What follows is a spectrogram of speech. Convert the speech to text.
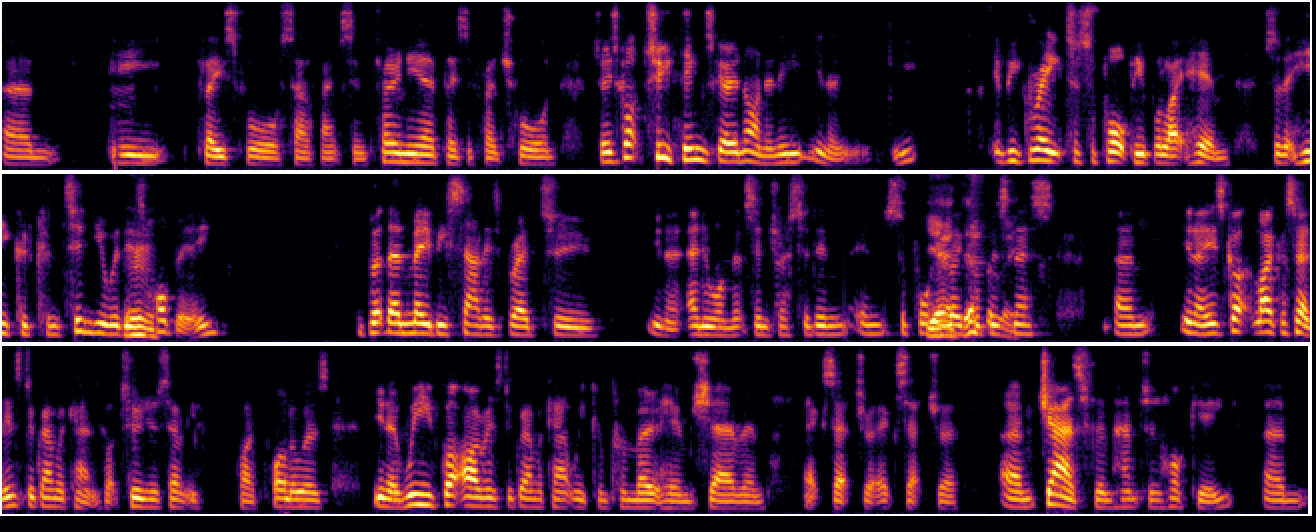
Um, he plays for South Bank Sinfonia, plays the French horn. So he's got two things going on, and he, you know, he, it'd be great to support people like him so that he could continue with his Mm. hobby, but then maybe sell his bread to, you know, anyone that's interested in in supporting Yeah, local definitely. business. Um, you know, he's got, like I said, Instagram account. He's got 275 followers. You know, we've got our Instagram account. We can promote him, share him, etc., etc. Um, Jazz from Hampton Hockey, um,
